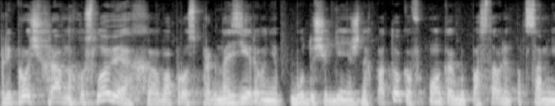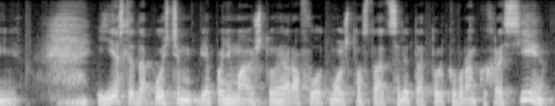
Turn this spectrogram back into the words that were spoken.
При прочих равных условиях вопрос прогнозирования будущих денежных потоков, он как бы поставлен под сомнение. Если, допустим, я понимаю, что Аэрофлот может остаться летать только в рамках России,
